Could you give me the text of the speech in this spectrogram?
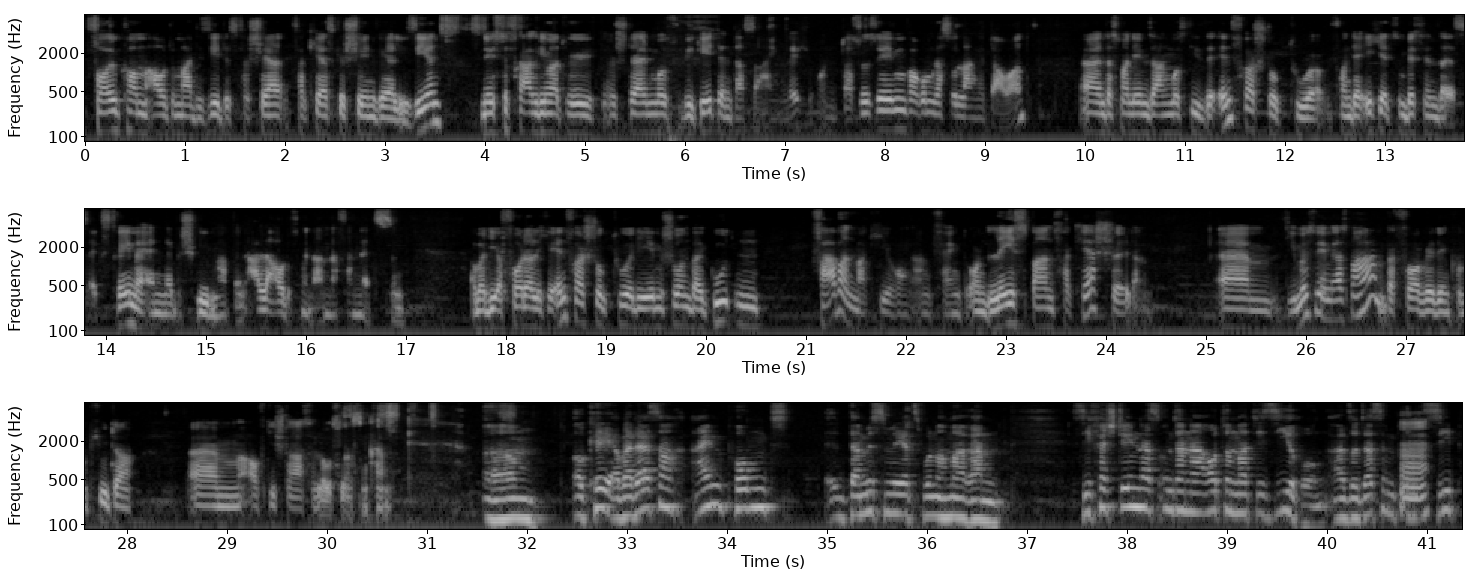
vollkommen automatisiertes Verkehr, Verkehrsgeschehen realisieren. Nächste Frage, die man natürlich stellen muss, wie geht denn das eigentlich? Und das ist eben, warum das so lange dauert. Äh, dass man eben sagen muss, diese Infrastruktur, von der ich jetzt ein bisschen das extreme Ende beschrieben habe, wenn alle Autos miteinander vernetzt sind, aber die erforderliche Infrastruktur, die eben schon bei guten Fahrbahnmarkierungen anfängt und lesbaren Verkehrsschildern, ähm, die müssen wir eben erstmal haben, bevor wir den Computer ähm, auf die Straße loslassen können. Ähm, okay, aber da ist noch ein Punkt, äh, da müssen wir jetzt wohl noch mal ran. Sie verstehen das unter einer Automatisierung, also dass im mhm. Prinzip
